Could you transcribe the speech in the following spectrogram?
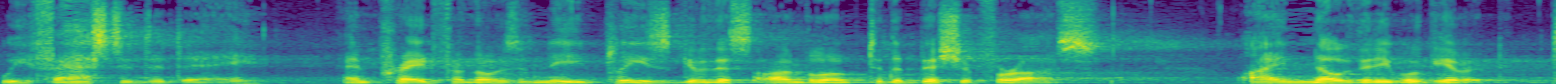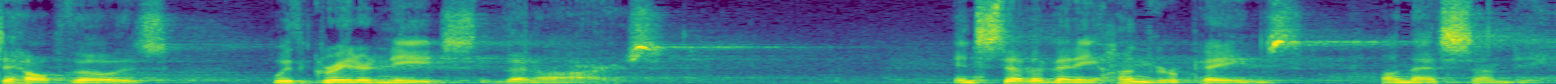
we fasted today and prayed for those in need. Please give this envelope to the bishop for us. I know that he will give it to help those with greater needs than ours. Instead of any hunger pains on that Sunday,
